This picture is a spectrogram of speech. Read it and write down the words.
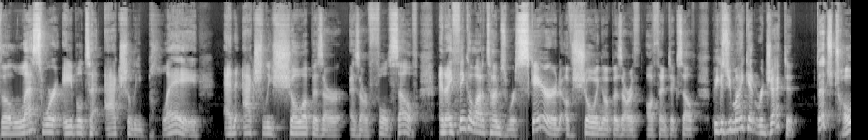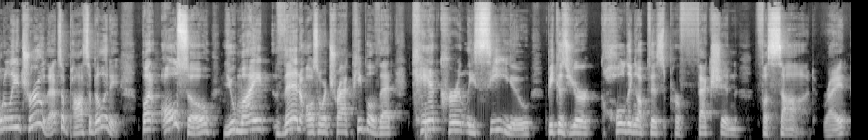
the less we're able to actually play and actually show up as our as our full self. And I think a lot of times we're scared of showing up as our authentic self because you might get rejected that's totally true. That's a possibility. But also, you might then also attract people that can't currently see you because you're holding up this perfection facade, right?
